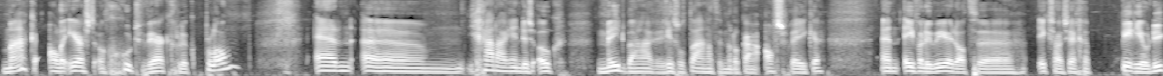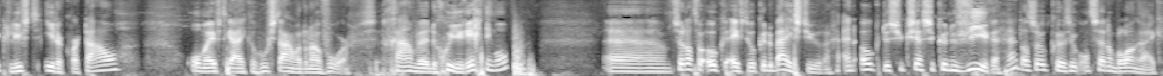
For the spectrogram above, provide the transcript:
maak allereerst een goed werkgelukplan. En ehm, gaat daarin dus ook meetbare resultaten met elkaar afspreken. En evalueer dat, ik zou zeggen, periodiek, liefst ieder kwartaal. Om even te kijken, hoe staan we er nou voor? Gaan we de goede richting op? Uh, zodat we ook eventueel kunnen bijsturen. En ook de successen kunnen vieren. Hè? Dat is ook natuurlijk ontzettend belangrijk.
